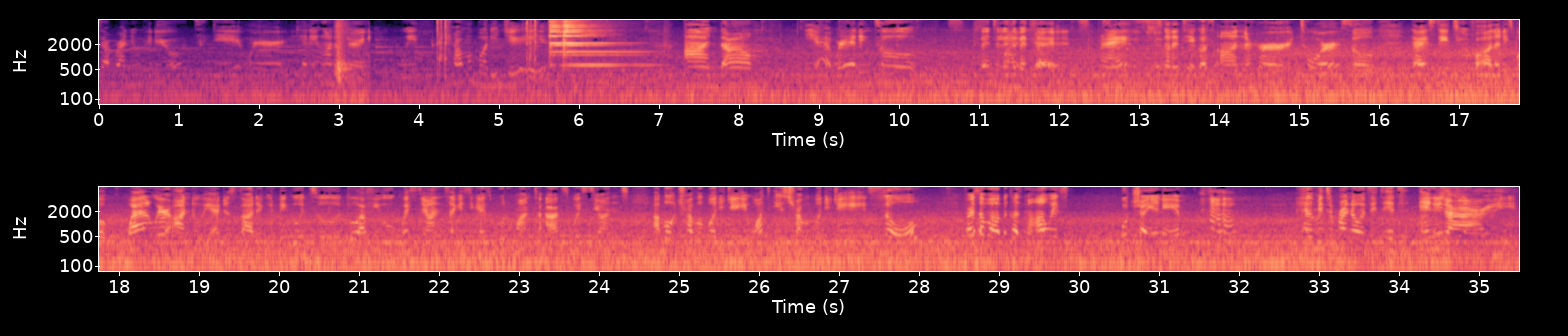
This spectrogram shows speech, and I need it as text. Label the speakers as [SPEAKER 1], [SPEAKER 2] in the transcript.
[SPEAKER 1] to a brand new video. Today we're heading on a journey with Travel Buddy JA. And um yeah, we're heading to St. Elizabeth side. Right? She's gonna take us on her tour. So guys stay tuned for all of this. But while we're on the way, I just thought it would be good to do a few questions. I guess you guys would want to ask questions about Travel Buddy JA. What is Travel Buddy JA? So First of all, because I always butcher your name, help me to pronounce it. It's Njari.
